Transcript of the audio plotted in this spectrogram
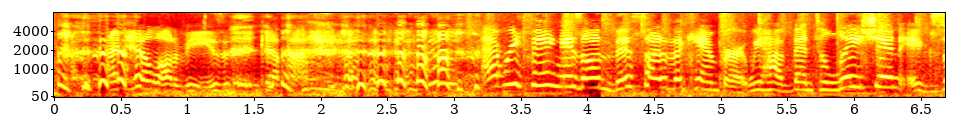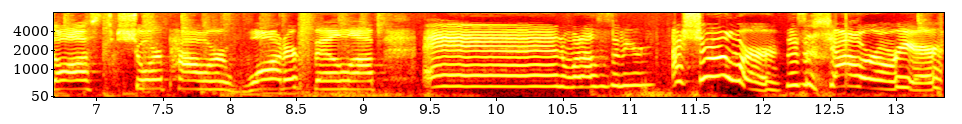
I hit a lot of that. Everything is on this side of the camper. We have ventilation, exhaust, shore power, water fill up, and what else is in here? A shower. There's a shower over here.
